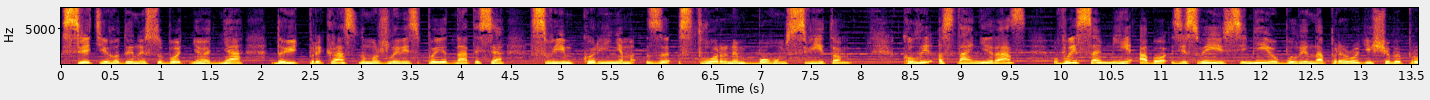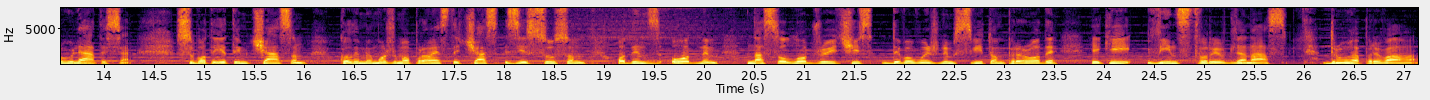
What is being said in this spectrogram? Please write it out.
Святі години суботнього дня дають прекрасну можливість поєднатися своїм корінням з створеним Богом світом. Коли останній раз ви самі або зі своєю сім'єю були на природі, щоб прогулятися, субота є тим часом, коли ми можемо провести час з Ісусом один з одним, насолоджуючись дивовижним світом природи, який Він створив для нас. Друга перевага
